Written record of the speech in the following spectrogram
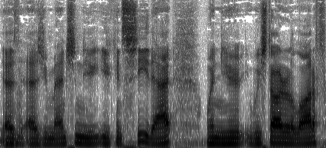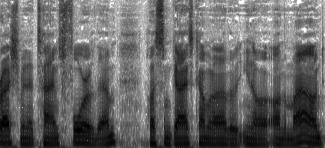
as, mm-hmm. as you mentioned. You, you can see that when you we started a lot of freshmen at times, four of them, plus some guys coming out of the you know on the mound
